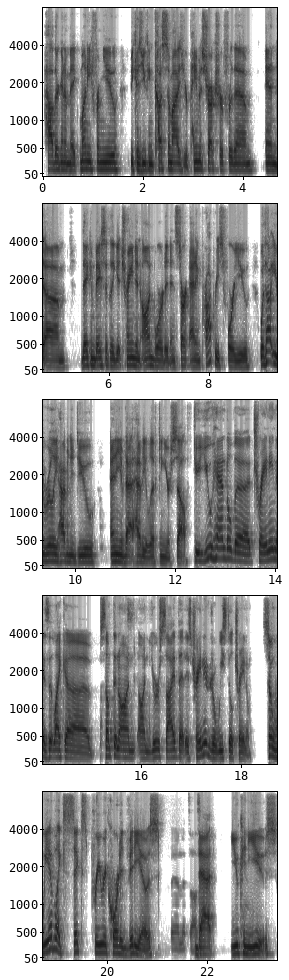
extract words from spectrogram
how they're going to make money from you because you can customize your payment structure for them and um, they can basically get trained and onboarded and start adding properties for you without you really having to do any of that heavy lifting yourself. Do you handle the training? Is it like a uh, something on on your side that is training, or do we still train them? So we have like six pre-recorded videos Man, awesome. that you can use,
